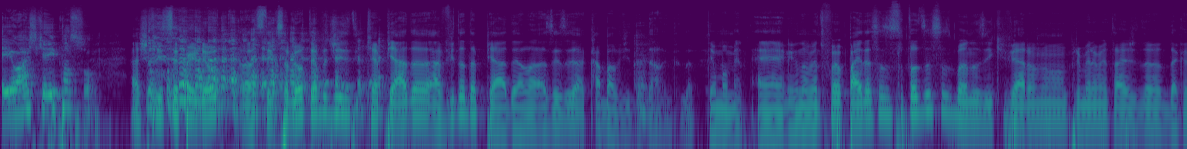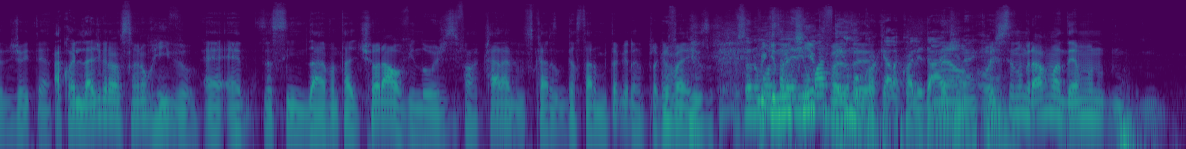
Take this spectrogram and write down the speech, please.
Eu acho que aí passou. Acho que você perdeu. Você tem que saber o tempo de que a piada, a vida da piada, ela às vezes acaba a vida dela, entendeu? Tem um momento. É, Gang 90 foi o pai dessas todas essas bandas aí que vieram na primeira metade da década de 80. A qualidade de gravação era horrível. É, é, assim, dá vontade de chorar ouvindo hoje. Você fala, caralho, os caras gastaram muita grana pra gravar isso. Você não Porque mostraria tinha fazer. demo com aquela qualidade, Não, né, cara? Hoje você não grava uma demo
